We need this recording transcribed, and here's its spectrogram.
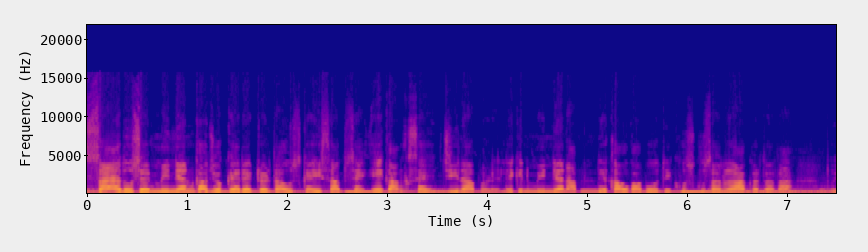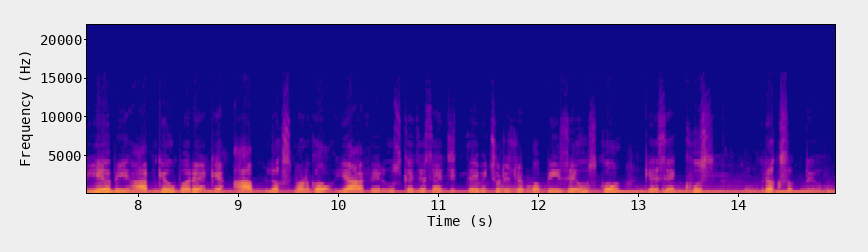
शायद उसे मिनियन का जो कैरेक्टर था उसके हिसाब से एक आँख से जीना पड़े। लेकिन मिनियन आपने देखा होगा बहुत ही खुशखुशल रहा करता था। तो ये अभी आपके ऊपर है कि आप लक्ष्मण को या फिर उसके जैसे जितने भी छोटे छोटे पपीज है उसको कैसे खुश रख सकते हो।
